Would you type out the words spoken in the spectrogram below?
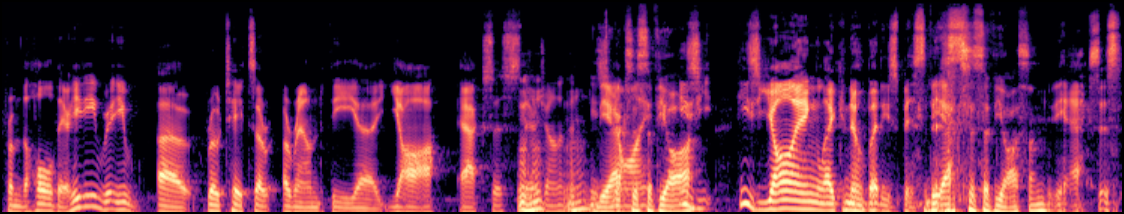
from the hole there. He he, he uh, rotates a, around the uh, yaw axis there, Jonathan. Mm-hmm, The axis of yaw. He's, he's yawing like nobody's business the axis of Yawsome. the axis.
